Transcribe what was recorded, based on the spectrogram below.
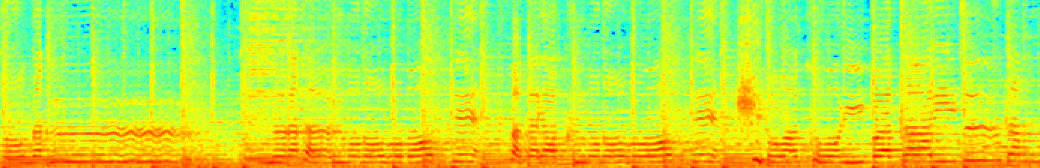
もなく名だたるものを持って輝くものを追って人は氷ばかり掴む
